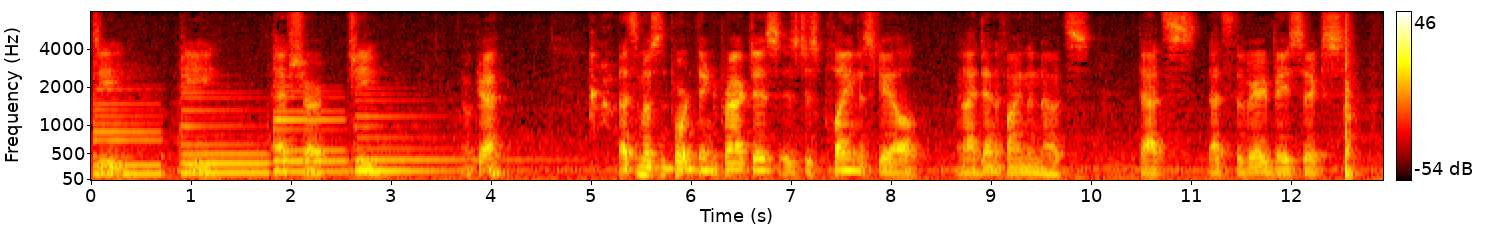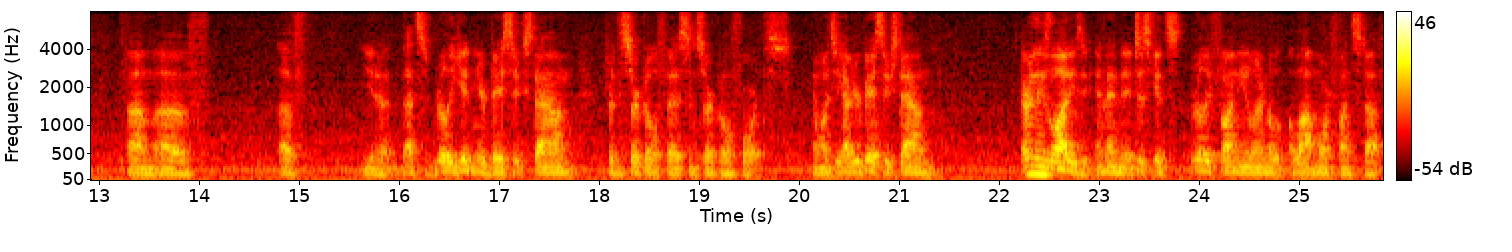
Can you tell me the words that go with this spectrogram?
D, E, F sharp, G. Okay? That's the most important thing to practice is just playing the scale and identifying the notes. That's that's the very basics um, of of you know that's really getting your basics down for the circle of fifths and circle of fourths. And once you have your basics down, everything's a lot easier. And then it just gets really fun. You learn a, lot more fun stuff.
